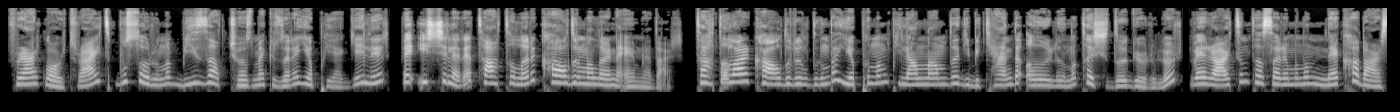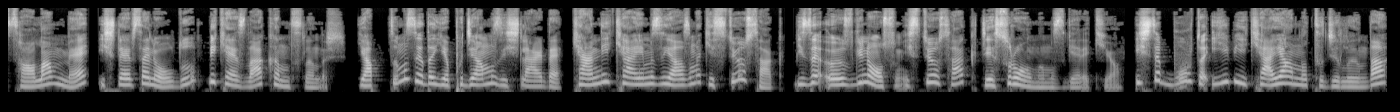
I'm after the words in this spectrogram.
Frank Lloyd Wright bu sorunu bizzat çözmek üzere yapıya gelir ve işçilere tahtaları kaldırmalarını emreder. Tahtalar kaldırıldığında yapının planlandığı gibi kendi ağırlığını taşıdığı görülür ve Wright'ın tasarımının ne kadar sağlam ve işlevsel olduğu bir kez daha kanıtlanır. Yaptığımız ya da yapacağımız işlerde kendi hikayemizi yazmak istiyorsak, bize özgün olsun istiyorsak cesur olmamız gerekiyor. İşte burada iyi bir hikaye anlatıcılığında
